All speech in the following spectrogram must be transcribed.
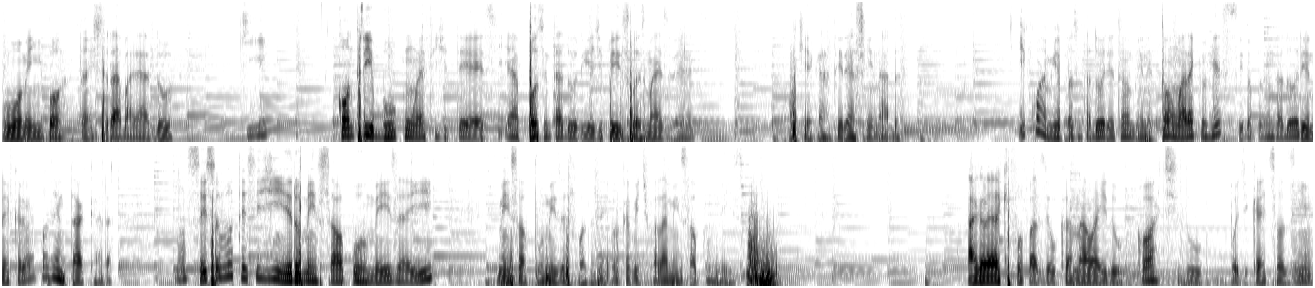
um homem importante, trabalhador que contribuo com o FGTS e a aposentadoria de pessoas mais velhas, porque a carteira é assinada. E com a minha aposentadoria também, né? Tomara que eu receba a aposentadoria, né? quero me aposentar, cara. Não sei se eu vou ter esse dinheiro mensal por mês aí. Mensal por mês é foda, né? Eu acabei de falar mensal por mês. A galera que for fazer o canal aí do corte do podcast sozinho,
